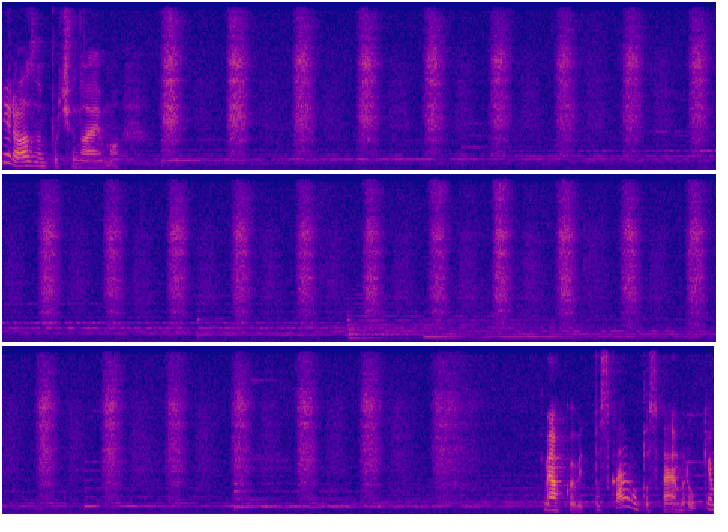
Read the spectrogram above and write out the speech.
і разом починаємо. М'яко відпускаємо, опускаємо руки.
